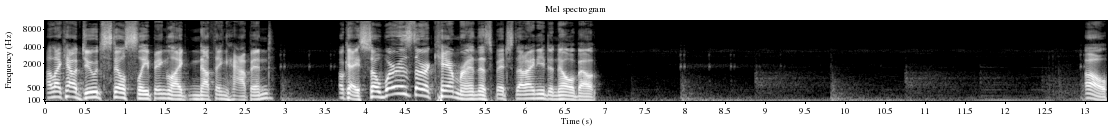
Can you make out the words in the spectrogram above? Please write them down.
I like how dude's still sleeping like nothing happened. Okay, so where is there a camera in this bitch that I need to know about? Oh,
